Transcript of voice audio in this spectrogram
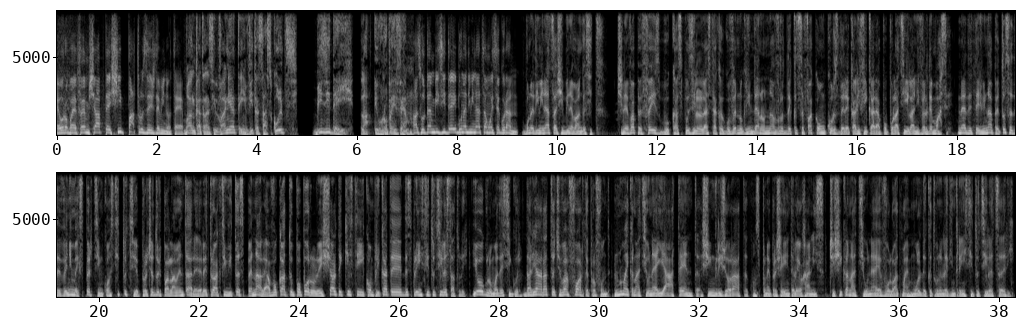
Europa FM 7 și 40 de minute. Banca Transilvania te invită să asculti Busy Day la Europa FM. Ascultăm Busy Day. Bună dimineața, Moise Guran. Bună dimineața și bine v-am găsit. Cineva pe Facebook a spus zilele astea că guvernul Grindeanu n-a vrut decât să facă un curs de recalificare a populației la nivel de mase. Ne-a determinat pe toți să devenim experți în Constituție, proceduri parlamentare, retroactivități penale, avocatul poporului și alte chestii complicate despre instituțiile statului. E o glumă, desigur, dar ea arată ceva foarte profund. Nu numai că națiunea e atentă și îngrijorată, cum spune președintele Iohannis, ci și că națiunea a evoluat mai mult decât unele dintre instituțiile țării.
